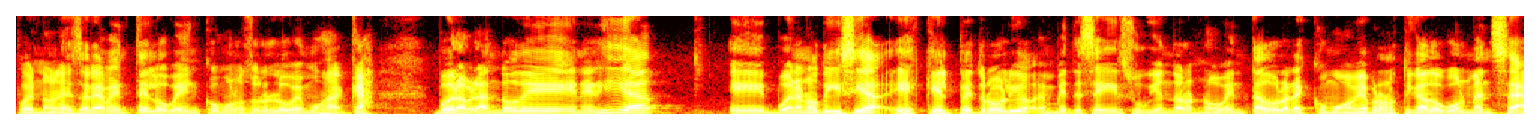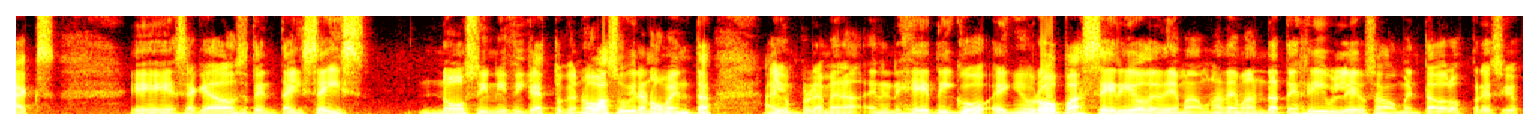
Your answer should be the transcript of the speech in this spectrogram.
pues no necesariamente lo ven como nosotros lo vemos acá. Bueno, hablando de energía, eh, buena noticia es que el petróleo, en vez de seguir subiendo a los 90 dólares como había pronosticado Goldman Sachs, eh, se ha quedado en 76. No significa esto que no va a subir a 90. Hay un problema energético en Europa serio, de una demanda terrible, o sea, ha aumentado los precios.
